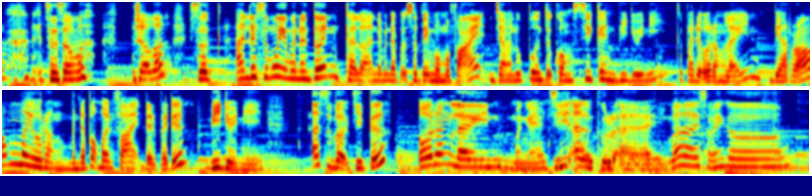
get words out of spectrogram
Sama-sama. InsyaAllah. So anda semua yang menonton Kalau anda mendapat sesuatu yang bermanfaat Jangan lupa untuk kongsikan video ini Kepada orang lain. Biar ramai orang Mendapat manfaat daripada video ini. Ah, Sebab kita Orang lain Mengaji Al-Quran. Bye Assalamualaikum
